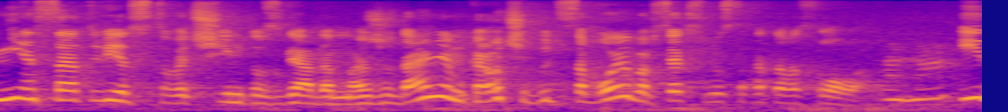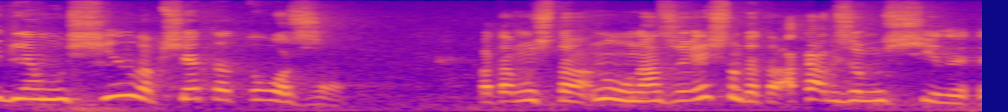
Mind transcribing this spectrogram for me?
не соответствовать чьим-то взглядам и ожиданиям, короче, быть собой во всех смыслах этого слова. Угу. И для мужчин вообще-то тоже. Потому что, ну, у нас же вечно вот это, а как же мужчины?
